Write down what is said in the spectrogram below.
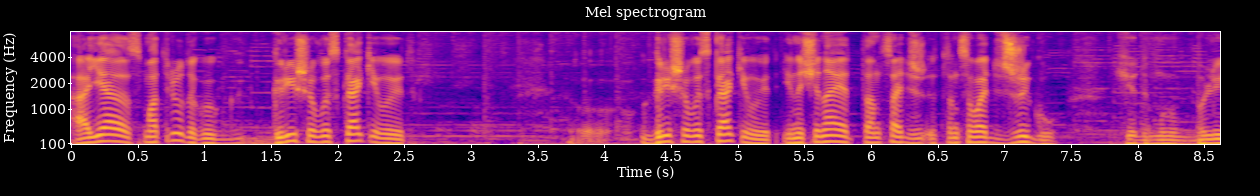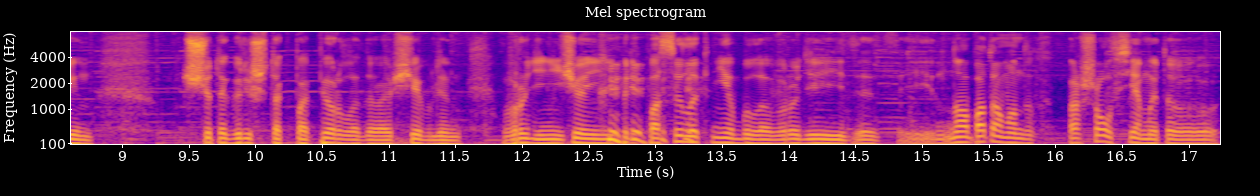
а я смотрю, такой, Гриша выскакивает, Гриша выскакивает и начинает танцать, танцевать джигу. Я думаю, блин, что-то Гриша так поперло, да вообще, блин, вроде ничего, ни предпосылок не было, вроде... и- и- ну, а потом он пошел всем эту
